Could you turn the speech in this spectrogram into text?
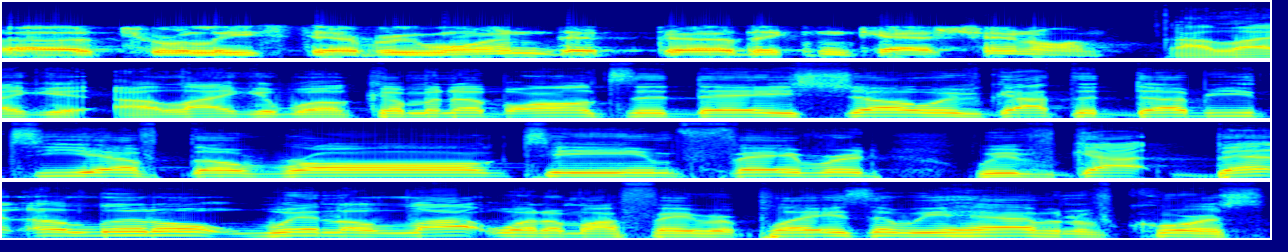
uh, to release to everyone that uh, they can cash in on. I like it. I like it. Well, coming up on today's show, we've got the WTF, the wrong team favorite. We've got bet a little, win a lot, one of my favorite plays that we have. And of course,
